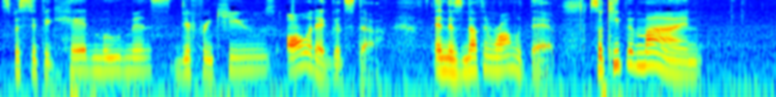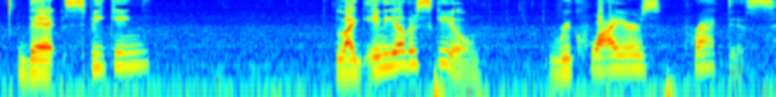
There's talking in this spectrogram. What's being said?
specific head movements, different cues, all of that good stuff. And there's nothing wrong with that. So keep in mind that speaking, like any other skill, requires practice.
